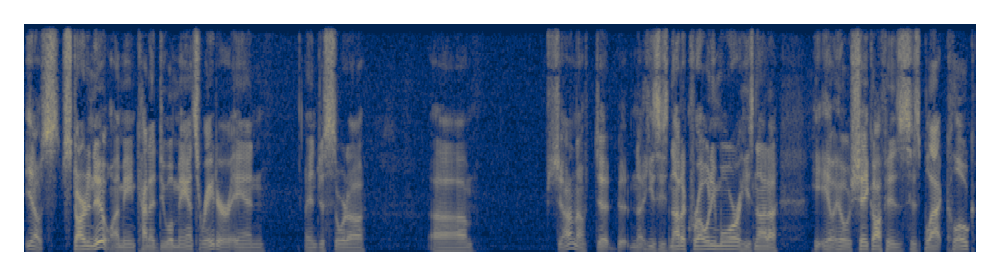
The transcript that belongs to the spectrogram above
you know start anew. I mean, kind of do a Mance Rayder and and just sort of um I don't know. He's he's not a crow anymore. He's not a he, he'll, he'll shake off his his black cloak.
